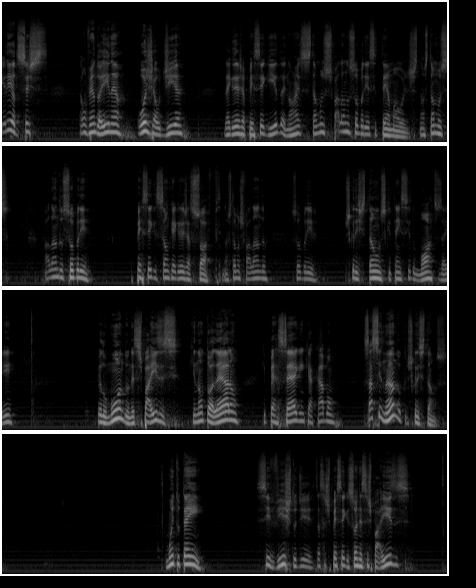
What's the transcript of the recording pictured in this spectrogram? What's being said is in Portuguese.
Queridos, vocês estão vendo aí, né? Hoje é o dia da igreja perseguida e nós estamos falando sobre esse tema hoje. Nós estamos falando sobre a perseguição que a igreja sofre. Nós estamos falando sobre os cristãos que têm sido mortos aí pelo mundo, nesses países que não toleram, que perseguem, que acabam assassinando os cristãos. Muito tem se visto de, dessas perseguições nesses países.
